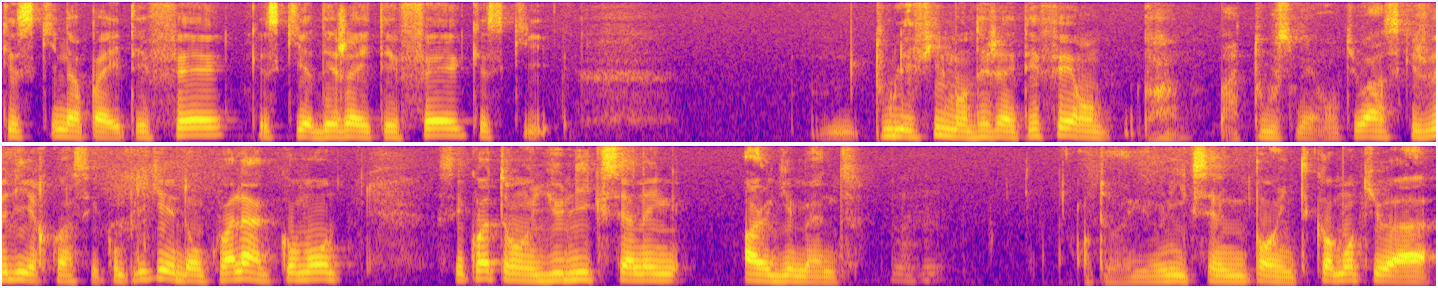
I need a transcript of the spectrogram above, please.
Qu'est-ce qui n'a pas été fait? Qu'est-ce qui a déjà été fait? Qu'est-ce qui tous les films ont déjà été faits, enfin, pas tous, mais tu vois ce que je veux dire, quoi. C'est compliqué. Donc voilà, comment, c'est quoi ton unique selling argument? Unique selling point, comment tu vas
